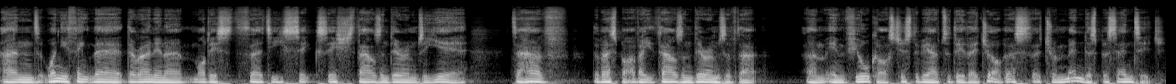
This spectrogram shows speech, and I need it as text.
And when you think they're they're earning a modest thirty six ish thousand dirhams a year, to have the best part of eight thousand dirhams of that um, in fuel costs just to be able to do their job, that's a tremendous percentage.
